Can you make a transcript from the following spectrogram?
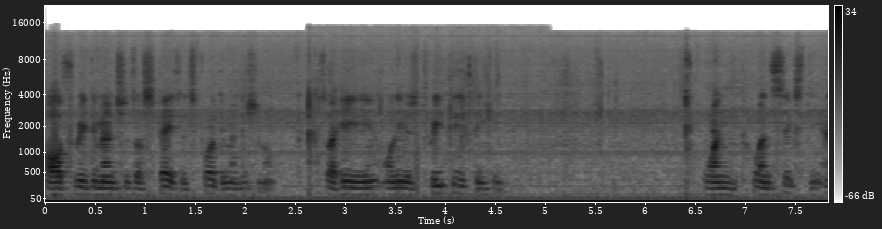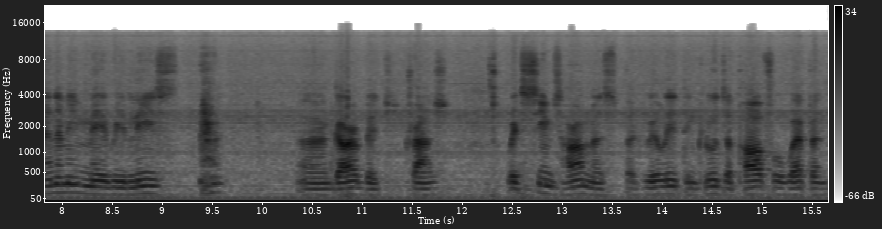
all three dimensions of space it's four-dimensional so he only used 3D thinking 1, 160 enemy may release uh, garbage trash which seems harmless but really it includes a powerful weapon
